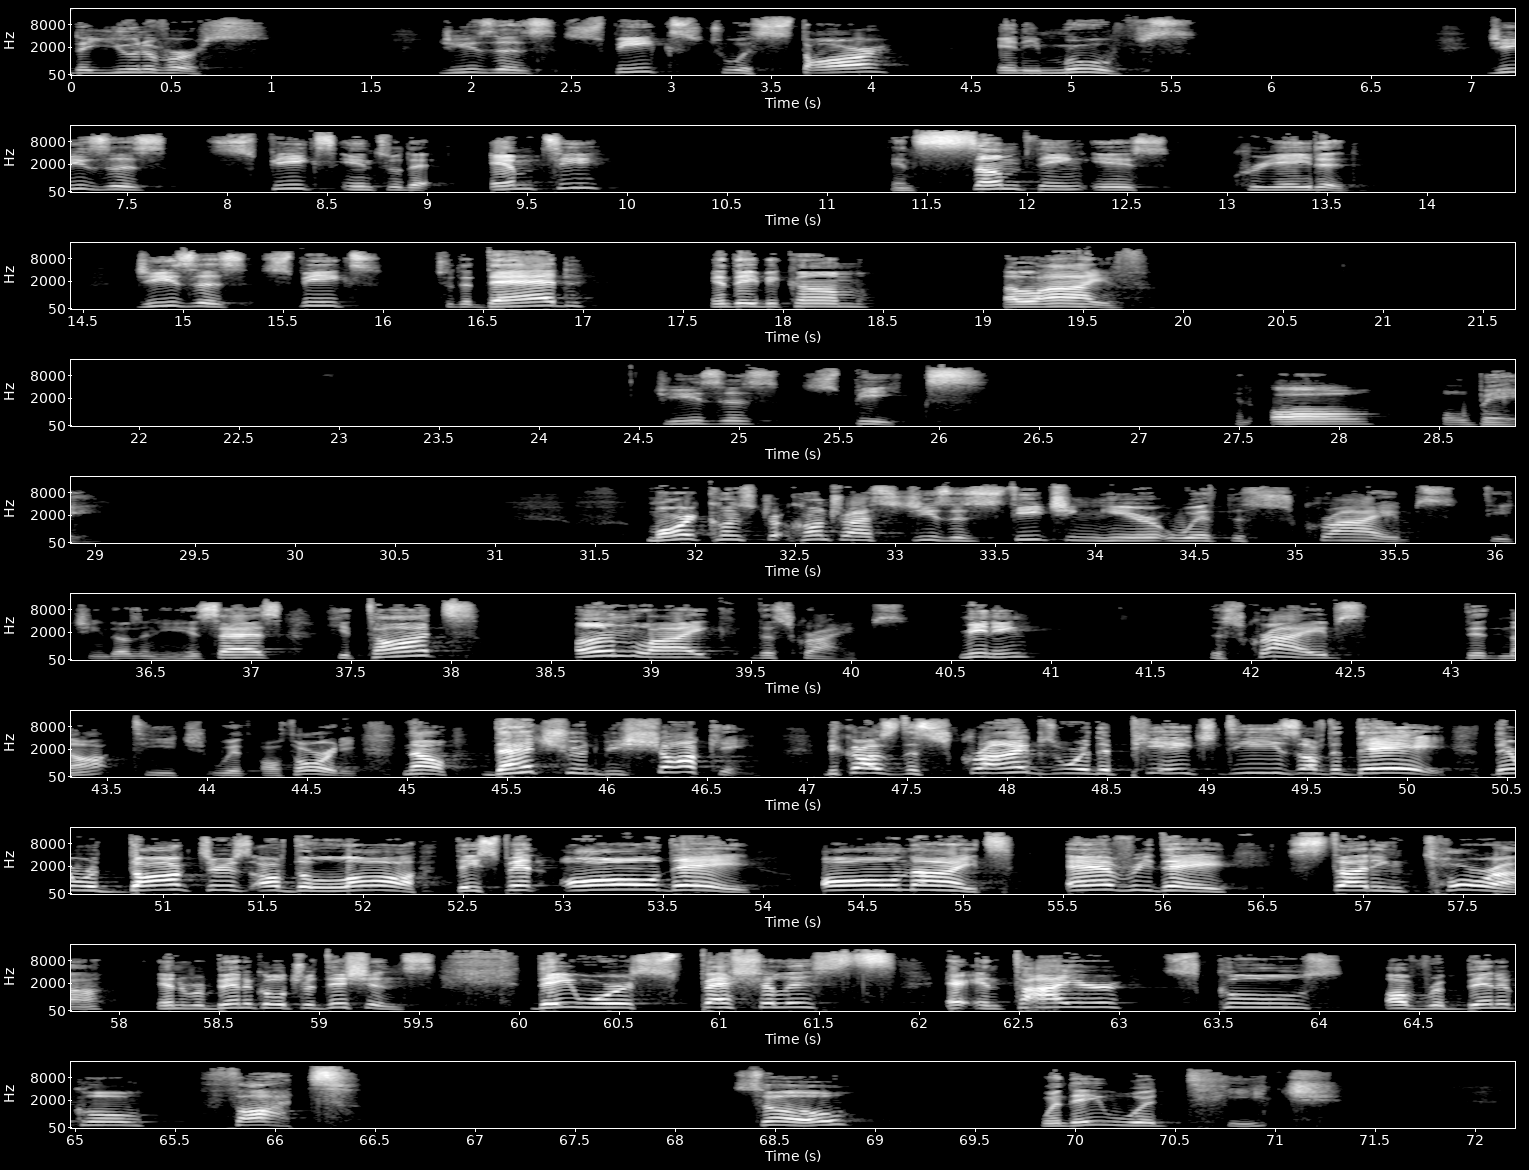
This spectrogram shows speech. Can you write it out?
the universe. Jesus speaks to a star and he moves. Jesus speaks into the empty and something is created. Jesus speaks to the dead and they become alive. Jesus speaks and all obey. Mark contrasts Jesus' teaching here with the scribes' teaching, doesn't he? He says he taught unlike the scribes, meaning the scribes did not teach with authority. Now, that should be shocking because the scribes were the PhDs of the day. They were doctors of the law. They spent all day, all night, every day studying Torah and rabbinical traditions. They were specialists entire schools of rabbinical thought. So, when they would teach,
